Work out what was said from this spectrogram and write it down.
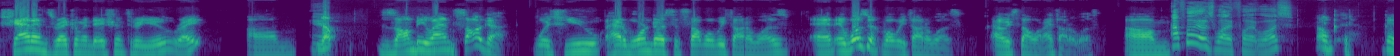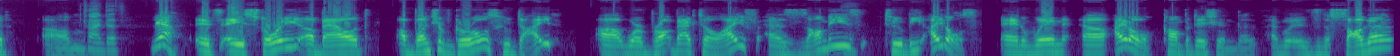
Shannon's recommendation through you, right? Um, Yeah. Yep. Zombieland Saga, which you had warned us it's not what we thought it was, and it wasn't what we thought it was. At least not what I thought it was. Um, I thought it was what I thought it was. oh, good, good. Um, Kind of. yeah, it's a story about a bunch of girls who died, uh, were brought back to life as zombies to be idols and win uh, idol competition. The is the Saga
